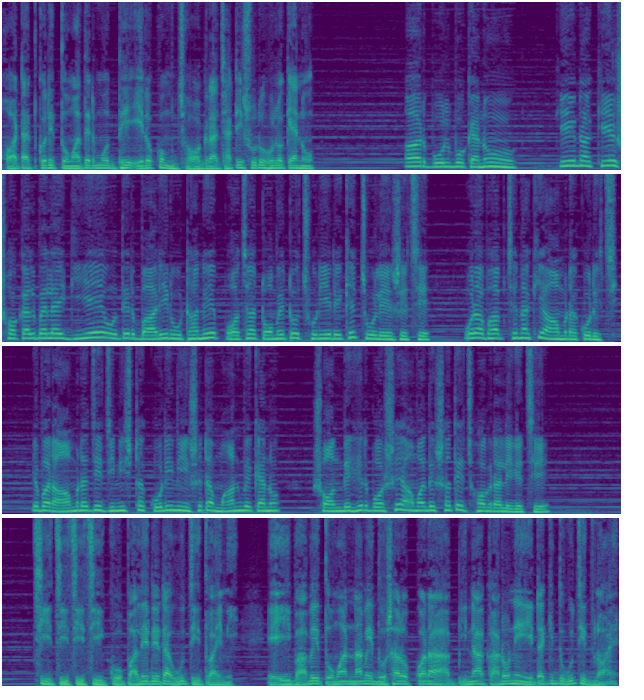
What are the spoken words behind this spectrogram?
হঠাৎ করে তোমাদের মধ্যে এরকম ঝগড়াঝাটি শুরু হলো কেন? আর বলব কেন? কে না কে সকালবেলায় গিয়ে ওদের বাড়ির উঠানে পচা টমেটো ছড়িয়ে রেখে চলে এসেছে। ওরা ভাবছে নাকি আমরা করেছি। এবার আমরা যে জিনিসটা করিনি সেটা মানবে কেন? সন্দেহের বশে আমাদের সাথে ঝগড়া লেগেছে। ছি চি ছি ছি গোপালের এটা উচিত হয়নি। এইভাবে তোমার নামে দোষারোপ করা বিনা কারণে এটা কিন্তু উচিত নয়।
